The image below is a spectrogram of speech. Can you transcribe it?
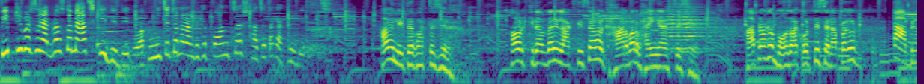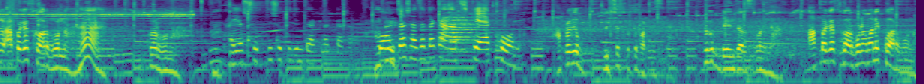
ফিফটি পার্সেন্ট অ্যাডভান্স তো আমি আজকেই দিয়ে দিব। আপনি নিচে চলেন আপনাকে পঞ্চাশ হাজার টাকা এখনই দিয়ে দিচ্ছি। আমি নিতে পারতেছি না। আমার কিরাম জানি লাগতেছে আমার ঘাড় বার ভাঙে আসতেছে। আপনি একটা মজা করতেছেন আপনাকে আপনি আপনার কাছে করব না হ্যাঁ? করব না। ভাইয়া সত্যি সত্যি কিন্তু এক লাখ টাকা। পঞ্চাশ হাজার টাকা আজকে এখন। আপনাকে বিশ্বাস করতে পারতেছি না। খুব ডেঞ্জারাস মহিলা। আপনার কাছে করব না মানে করব না।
